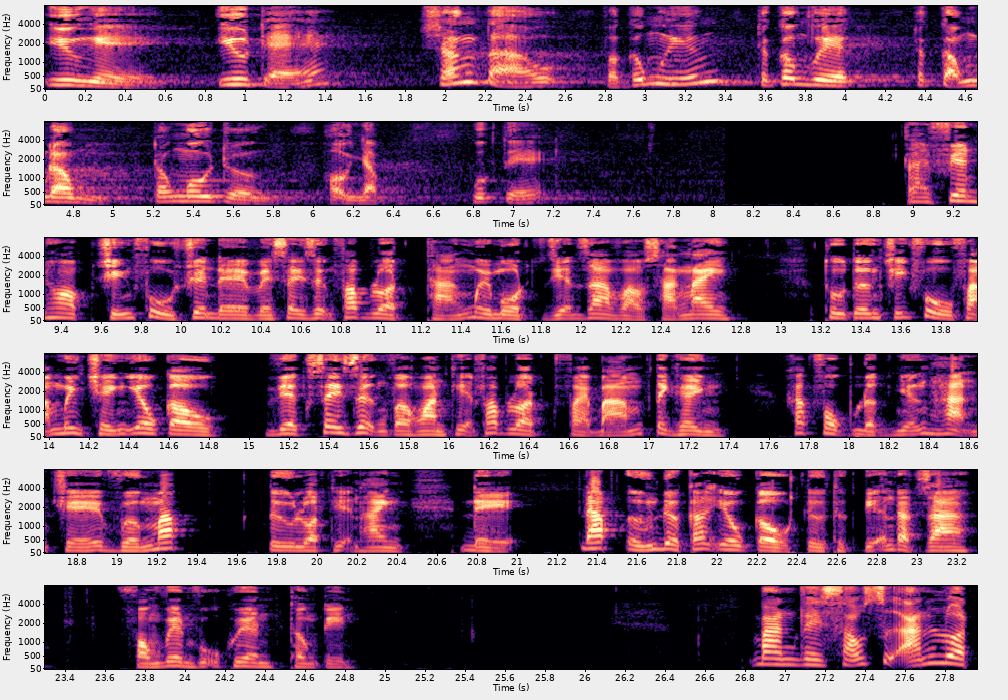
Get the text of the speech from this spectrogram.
yêu nghề, yêu trẻ, sáng tạo và cống hiến cho công việc, cho cộng đồng trong môi trường hội nhập quốc tế. Tại phiên họp chính phủ chuyên đề về xây dựng pháp luật tháng 11 diễn ra vào sáng nay, Thủ tướng Chính phủ Phạm Minh Chính yêu cầu việc xây dựng và hoàn thiện pháp luật phải bám tình hình, khắc phục được những hạn chế vướng mắc từ luật hiện hành để đáp ứng được các yêu cầu từ thực tiễn đặt ra. Phóng viên Vũ Khuyên thông tin bàn về 6 dự án luật,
